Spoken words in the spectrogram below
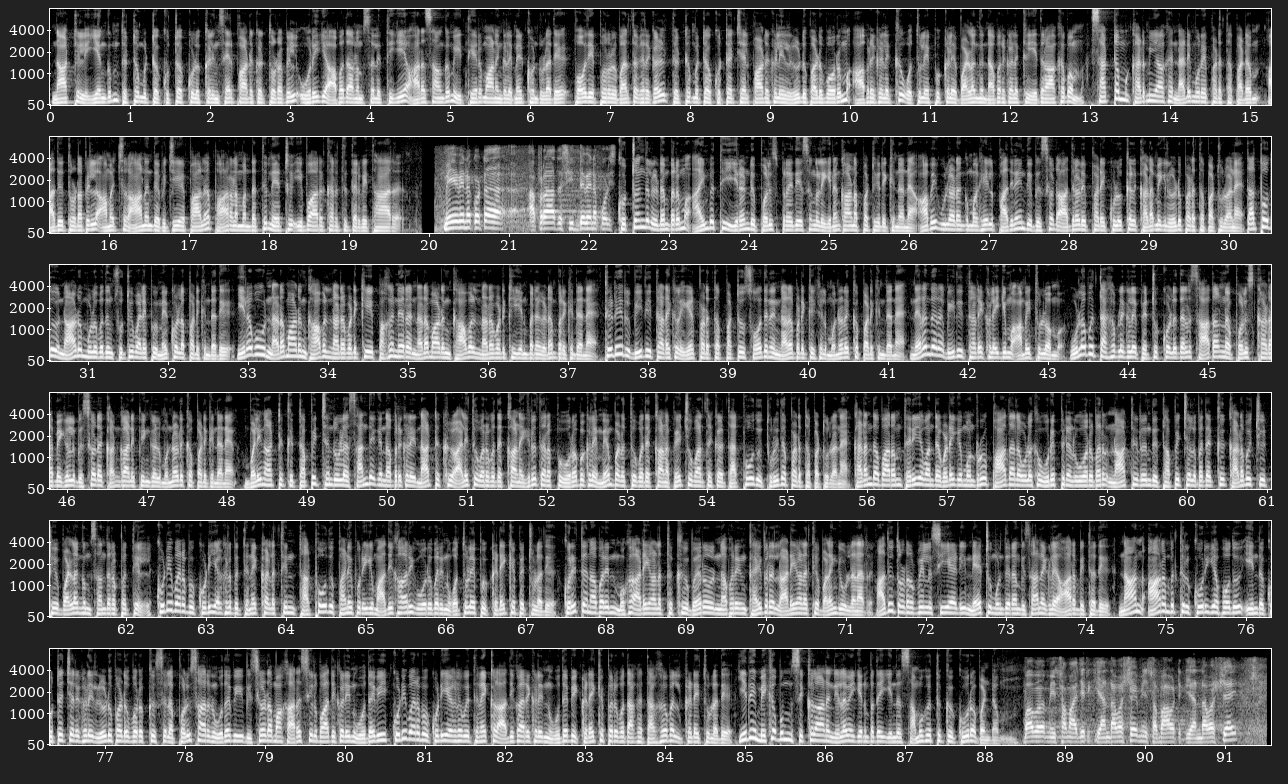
நாட்டில் இயங்கும் திட்டமிட்ட குற்றக்குழுக்களின் செயற்பாடுகள் தொடர்பில் உரிய அவதானம் செலுத்தியே அரசாங்கம் இத்தீர்மானங்களை மேற்கொண்டுள்ளது. போதைப்பொருள் வர்த்தகர்கள் திட்டமிட்ட குற்றச் செயல்பாடுகளில் ஈடுபடுவோரும் அவர்களுக்கு ஒத்துழைப்புகளை வழங்கும் நபர்களுக்கு எதிராகவும் சட்டம் கடுமையாக நடைமுறைப்படுத்தப்படும். அது தொடர்பில் அமைச்சர் ஆனந்த விஜயபால பாராளுமன்றத்தில் நேற்று இவ்வாறு கருத்து தெரிவித்தார். அபராத சித்தவென போலீஸ் குற்றங்கள் இடம்பெறும் ஐம்பத்தி இரண்டு போலீஸ் பிரதேசங்கள் இனம் காணப்பட்டு இருக்கின்றன அவை உள்ளடங்கும் வகையில் பதினைந்து விசேட அதிரடிப்படை குழுக்கள் கடமையில் ஈடுபடுத்தப்பட்டுள்ளன. தற்போது நாடு முழுவதும் சுற்றுவளைப்பு மேற்கொள்ளப்படுகின்றது. இரவு நடமாடும் காவல் நடவடிக்கை பகல் நடமாடும் காவல் நடவடிக்கை என்பன இடம்பெறுகின்றன. திடீர் வீதி தடைகள் ஏற்படுத்தப்பட்டு சோதனை நடவடிக்கைகள் முன்னெடுக்கப்படுகின்றன. நிரந்தர வீதி தடைகளையும் அமைத்துள்ளோம். உளவு தகவல்களை பெற்றுக்கொள்ளுதல் சாதாரண போலீஸ் கடமைகள் விசேட கண்காணிப்புகள் முன்னெடுக்கப்படுகின்றன. வெளிநாட்டுக்கு தப்பிச் சென்றுள்ள சந்தேக நபர்களை நாட்டுக்கு அழைத்து வருவதற்கான இருதரப்பு உறவுகளை மேம்படுத்துவதற்கான பேச்சுவார்த்தைகள் தற்போது துரிதப்படுத்தப்பட்டுள்ளன. கடந்த வாரம் தெரிய வந்த விடயம் ஒன்று பாதாள உலக உறுப்பினர் ஒருவர் நாட்டிலிருந்து தப்பிச் செல்வதற்கு கடவுச்சீட்டை வழங்கும் சந்தர்ப்பத்தில் குடிவரவு குடியகழ்வு திணைக்களத்தின் தற்போது பணிபுரியும் அதிகாரி ஒருவரின் ஒத்துழைப்பு கிடைக்கப்பெற்றுள்ளது. குறித்த நபரின் முக அடையாளத்துக்கு வேறொரு நபரின் கைவிரல் அடையாளத்தை வழங்கியுள்ளனர். அது தொடர்பில் சிஐடி நேற்று முன்தினம் விசாரணைகளை ஆரம்பித்தது. நான் ஆரம்பத்தில் கூறிய போது இந்த குற்றச்செயல்களில் ஈடுபடுவோருக்கு சில போலீசாரின் உதவி விசேடமாக அரசியல்வாதிகளின் உதவி குடிவரவு குடியகழ்வு திணைக்கள அதிகாரிகளின் உதவி கிடைக்கப்பெறுவதாக தகவல் கிடைத்துள்ளது. இது மிகவும் சிக்கலான நிலைமை என்பதை இந்த சமூகத்துக்கு கூற வேண்டும்.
